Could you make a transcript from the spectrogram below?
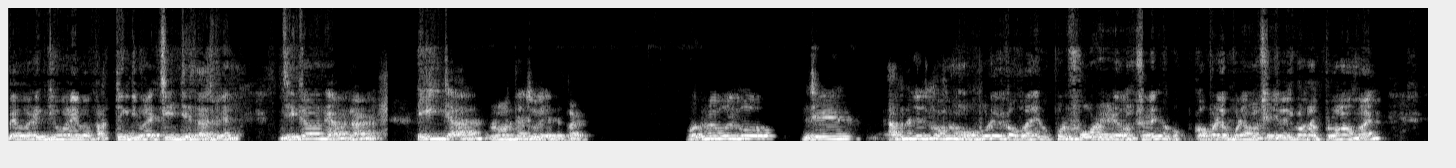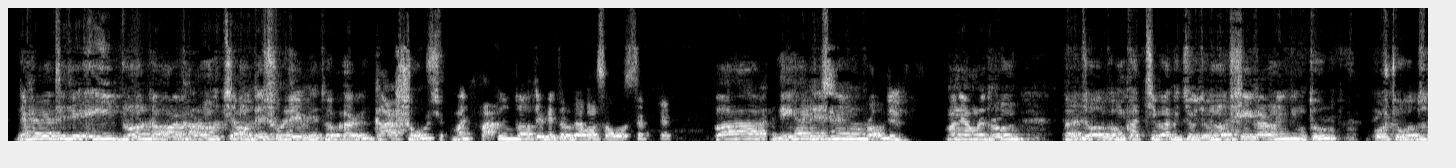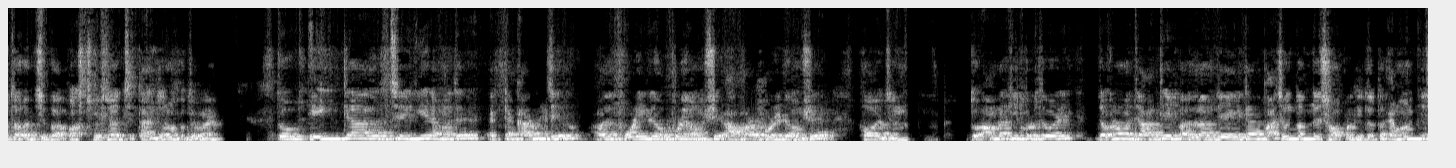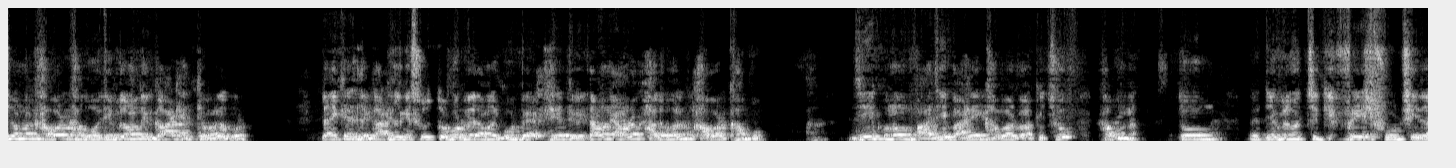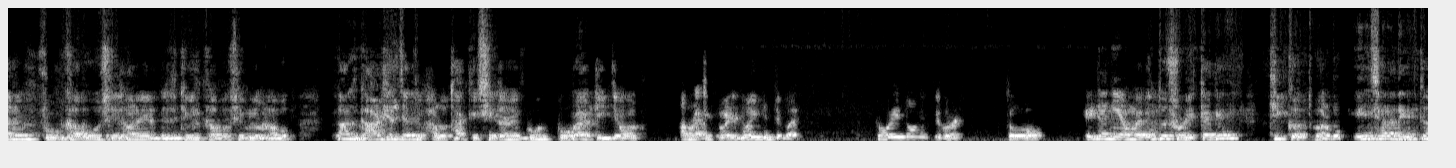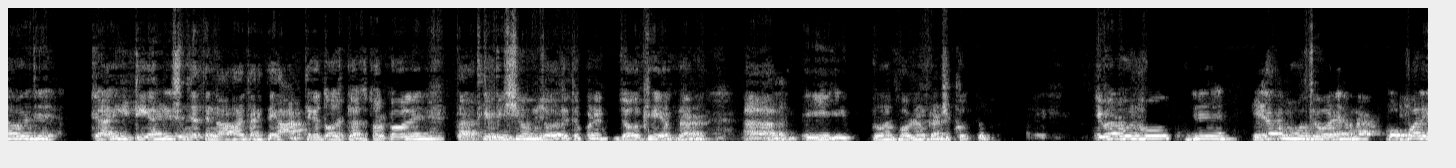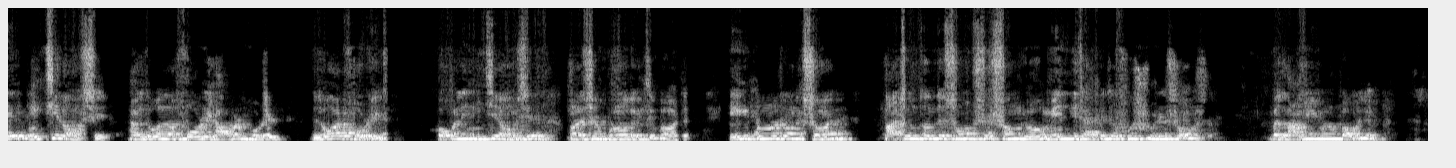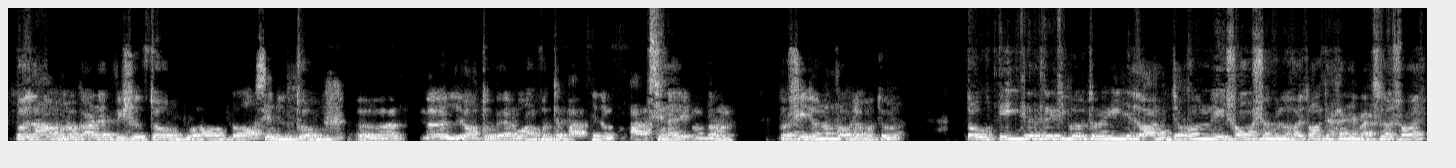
ব্যবহারিক জীবনে বা প্রাত্যিক জীবনে চেঞ্জেস আসবেন যে কারণে আপনার এইটা ব্রণটা চলে যেতে পারে। প্রথমে বলব যে আপনার যদি কখনো উপরে কপালে, উপর ফোর হেড অংশে, কপালের উপরে অংশে যদি কখনো ব্রণ হয়, দেখা গেছে যে এই ব্রণটা হওয়ার কারণ হচ্ছে আমাদের শরীরের ভেতরকার গাঢ় সমস্যা মানে পাচনতন্ত্রের ভেতরকার কোনো সমস্যা বা ডিহাইড্রেশনের কোনো প্রবলেম মানে আমরা ধরুন জল কম খাচ্ছি বা কিছুর জন্য, সেই কারণে কিন্তু কোষ্ঠবদ্ধতা হচ্ছে বা কনস্টিপেশন হচ্ছে, তার জন্য হতে পারে। তো এইটা হচ্ছে গিয়ে আমাদের একটা কারণ যে আমাদের ফোরের উপরে অংশে আপার ফোরের অংশে হওয়ার জন্য। তো আমরা কি করতে পারি? যখন আমরা জানতেই পারলাম যে এটা পাচনতন্ত্রের সম্পর্কিত, তো এমন কিছু আমরা খাবার খাব যেগুলো আমাদের গাট হেলথকে ভালো করবে। লাইক গাট হেলথকে সুস্থ করবে, আমাদের গুড ব্যাকটেরিয়া তৈরি তার মানে আমরা ভালো ভালো খাবার খাব। যে কোনো বাজে বাইরে খাবার বা কিছু খাব না। তো যেগুলো হচ্ছে কি ফ্রেশ ফুড সেই ধরনের ফ্রুট খাব, সেই ধরনের ভেজিটেবল খাব, সেগুলো খাব। প্লাস গার্ড হেলথ যাতে ভালো থাকে, সে ধরনের গুড প্রোবায়োটিক যেমন আমরা পারি দই খেতে পারি। তো এইটাও খেতে পারি তো এটা নিয়ে আমরা কিন্তু শরীরটাকে ঠিক করতে পারব। এছাড়া দেখতে হবে যে ড্রাই ডিহাইড্রেশন যাতে না হয় তাকে আট থেকে দশ গ্লাস দরকার হলে তার থেকে বেশি আপনি জল খেতে পারেন। জল খেয়ে আপনার এই ব্রণের প্রবলেমটা ঠিক করতে হবে। এবার বলব যে এরকম হতে পারে আপনার কপালে নিচের অংশে, আমি তো বললাম ফোর আপার ফোরেড লোয়ার ফোরেড কপালের নিচে অংশে সময় ব্রণ দেখতে পাওয়া যায়। এই ব্রণটা অনেক সময় পাচনতন্ত্রের সমস্যার সঙ্গেও মেনলি থাকে যে ফুসফুসের সমস্যা বা লাঙে কোনো প্রবলেম তো লাম কোনো কারণে বিশুদ্ধ অক্সিজেন যুক্ত রক্ত বহন করতে পারছে না, পাচ্ছে না যে কোনো কারণে। তো সেই জন্য প্রবলেম হতে পারে। তো এই ক্ষেত্রে কি করতে হবে? এই যে যখন এই সমস্যাগুলো হয়, তখন দেখা যায় ম্যাক্সিমাম সময়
